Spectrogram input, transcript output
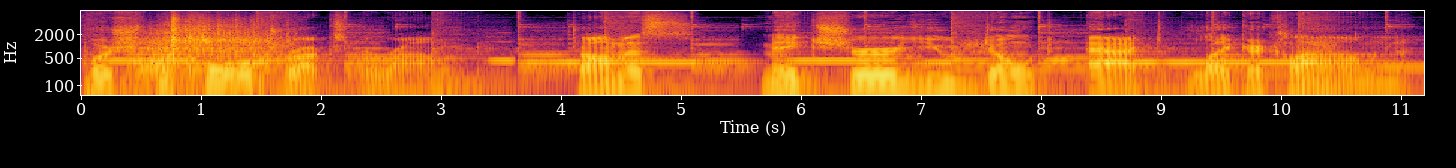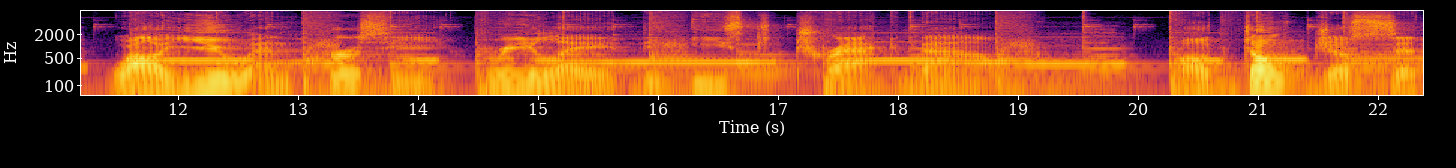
push the coal trucks around. Thomas, make sure you don't act like a clown while you and Percy relay the east track down. But don't just sit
